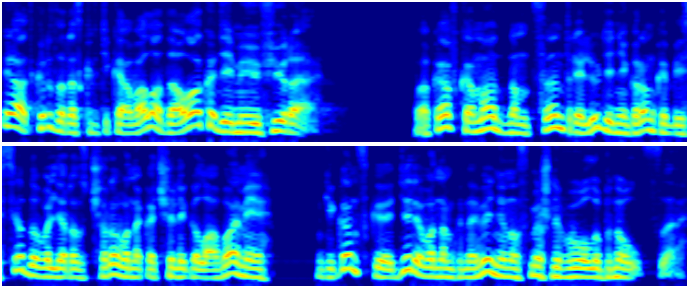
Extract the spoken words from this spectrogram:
и открыто раскритиковала Дао Академию Эфира. Пока в командном центре люди негромко беседовали, разочарованно качали головами, гигантское дерево на мгновение насмешливо улыбнулся.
